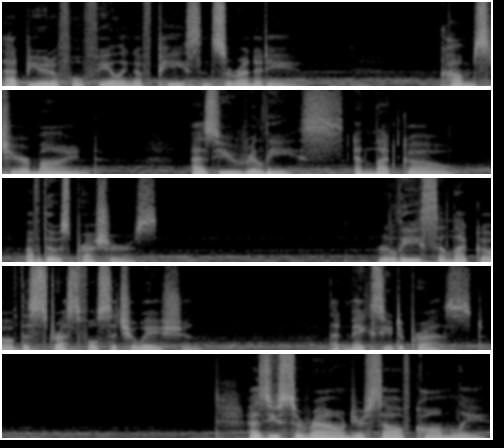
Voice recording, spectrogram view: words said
That beautiful feeling of peace and serenity comes to your mind as you release and let go of those pressures. Release and let go of the stressful situation that makes you depressed. As you surround yourself calmly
